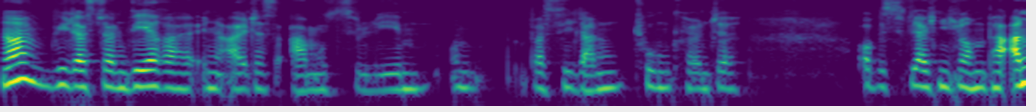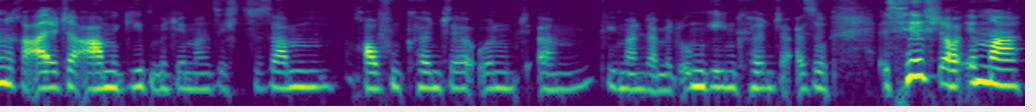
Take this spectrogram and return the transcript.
Ne, wie das dann wäre, in Altersarmut zu leben und was sie dann tun könnte. Ob es vielleicht nicht noch ein paar andere alte Arme gibt, mit denen man sich zusammenraufen könnte und ähm, wie man damit umgehen könnte. Also es hilft auch immer.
